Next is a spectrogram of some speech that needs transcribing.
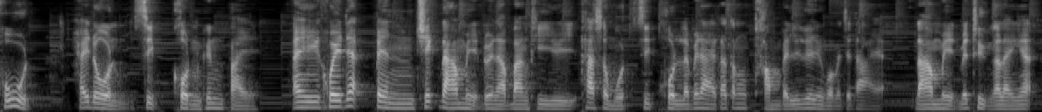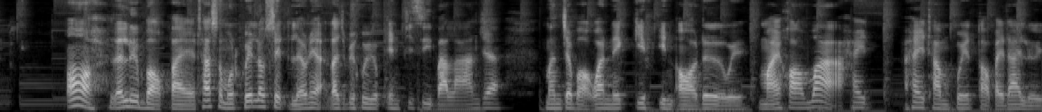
ทูตให้โดน 10 คนขึ้นไป ไอเควสเนี่ยเป็นเช็คดาเมจด้วยนะ บางทีถ้าสมมติ 10 คนแล้วไม่ได้ก็ต้องทำไปเรื่อยๆจนกว่ามันจะได้อะดาเมจไม่ถึงอะไรเงี้ยอ้อแล้วลืมบอกไปถ้าสมมติเควสเราเสร็จแล้วเนี่ย เราจะไปคุยกับ NPC Balance ใช่มันจะบอกว่า next gift in order เว้ยหมายความว่าให้ให้ทำเควสต่อไปได้เลย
